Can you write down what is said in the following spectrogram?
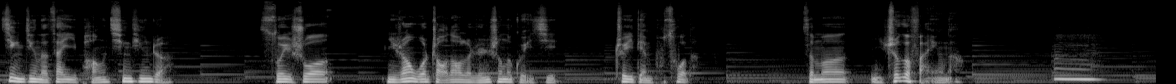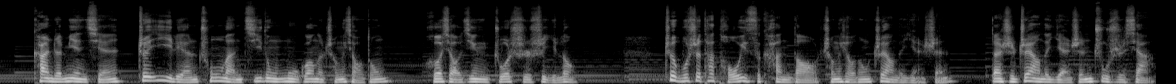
静静的在一旁倾听着。所以说，你让我找到了人生的轨迹，这一点不错的。怎么你这个反应呢？看着面前这一脸充满激动目光的程晓东，何小静着实是一愣。这不是他头一次看到程晓东这样的眼神，但是这样的眼神注视下，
